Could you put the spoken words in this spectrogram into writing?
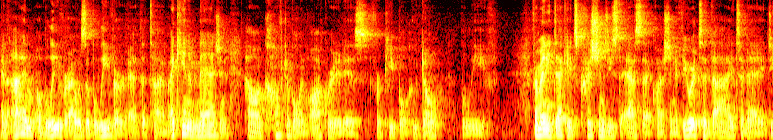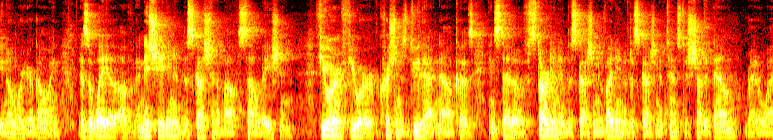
And I'm a believer. I was a believer at the time. I can't imagine how uncomfortable and awkward it is for people who don't believe. For many decades, Christians used to ask that question if you were to die today, do you know where you're going? as a way of initiating a discussion about salvation. Fewer and fewer Christians do that now because instead of starting a discussion, inviting a discussion, it tends to shut it down right away.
